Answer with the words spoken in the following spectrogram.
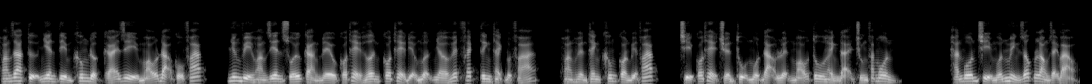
Hoàng gia tự nhiên tìm không được cái gì máu đạo cổ pháp, nhưng vì hoàng diên suối càng đều có thể hơn có thể địa mượn nhờ huyết phách tinh thạch đột phá, hoàng huyền thanh không còn biện pháp, chỉ có thể truyền thụ một đạo luyện máu tu hành đại chúng pháp môn. Hắn vốn chỉ muốn mình dốc lòng dạy bảo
